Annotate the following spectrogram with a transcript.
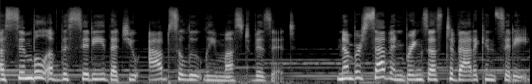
a symbol of the city that you absolutely must visit. Number 7 brings us to Vatican City.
